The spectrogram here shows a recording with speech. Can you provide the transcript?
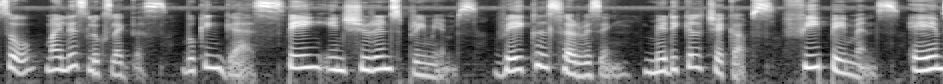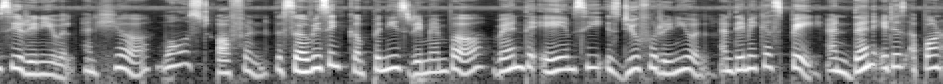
So, my list looks like this booking gas, paying insurance premiums, vehicle servicing, medical checkups, fee payments, AMC renewal. And here, most often, the servicing companies remember when the AMC is due for renewal and they make us pay. And then it is upon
